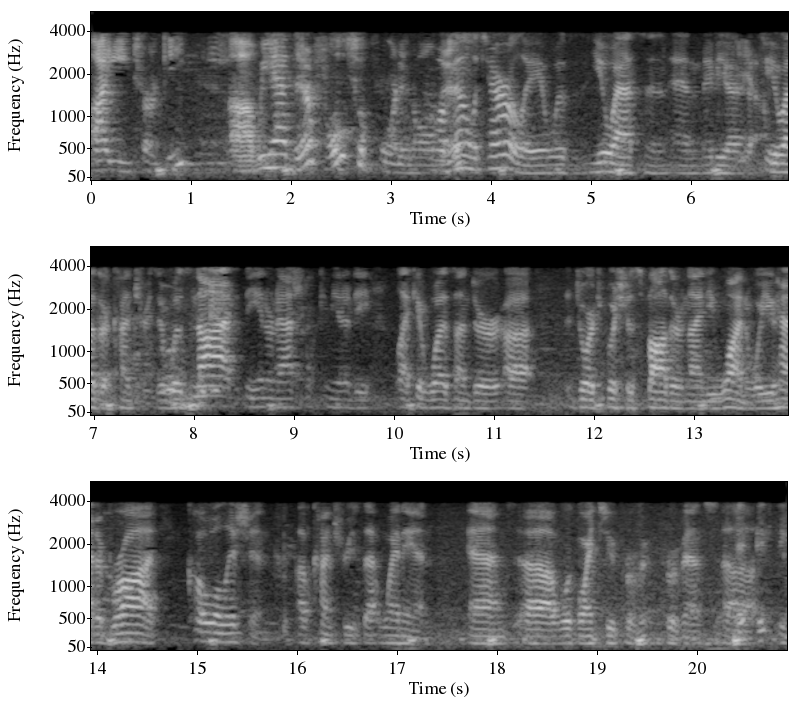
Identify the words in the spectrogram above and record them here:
i.e., Turkey. Uh, we had their full support in all Well, this. militarily, it was U.S. and, and maybe a, Yeah. a few other countries. It was not the international community like it was under uh, George Bush's father in '91, where you had a broad coalition of countries that went in and uh, were going to pre- prevent. Uh, exactly.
